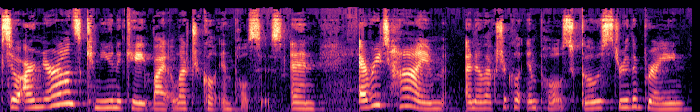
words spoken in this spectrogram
So our neurons communicate by electrical impulses, and every time an electrical impulse goes through the brain,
